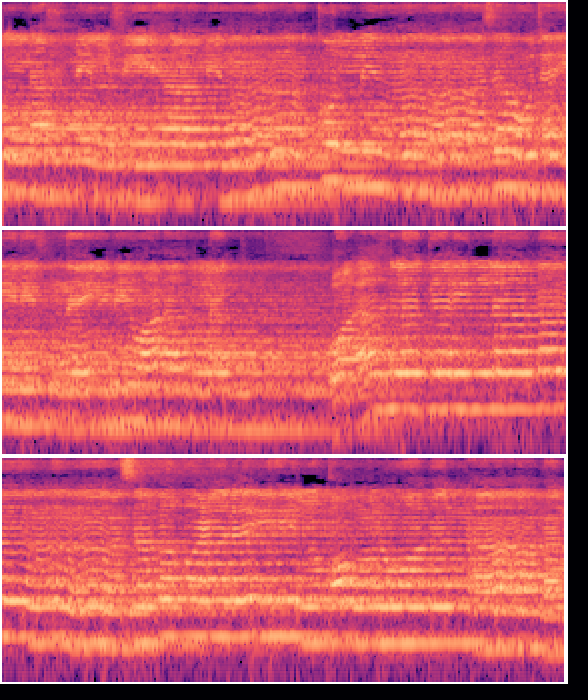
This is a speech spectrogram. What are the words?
نحمل فيها من كل زوجين اثنين وأهلك وأهلك إلا من سبق عليه القول ومن آمن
